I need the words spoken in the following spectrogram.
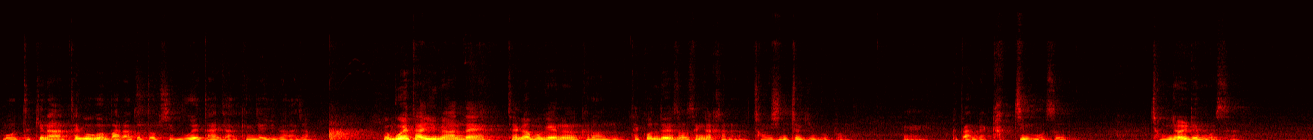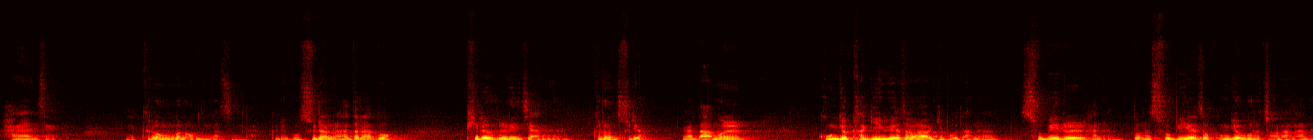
뭐 특히나 태국은 말할 것도 없이 무에타이가 굉장히 유명하죠. 무에타이 유명한데 제가 보기에는 그런 태권도에서 생각하는 정신적인 부분, 예, 그 다음에 각진 모습, 정렬된 모습, 하얀색 예, 그런 건 없는 것 같습니다. 그리고 수련을 하더라도 피를 흘리지 않는 그런 수련. 그러니까 남을 공격하기 위해서라기보다는 수비를 하는 또는 수비에서 공격으로 전환하는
